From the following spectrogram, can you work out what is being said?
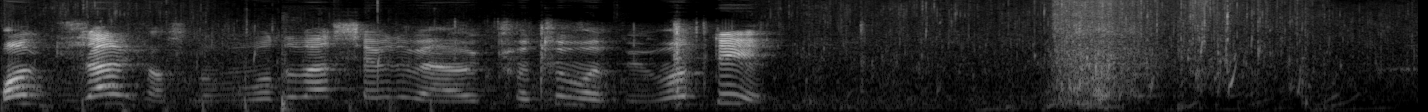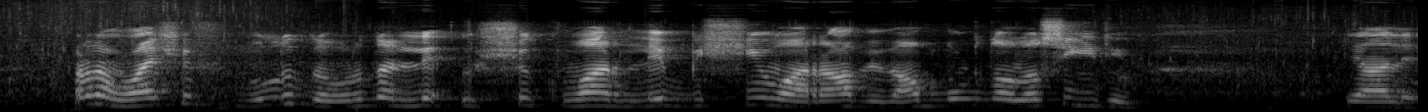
Abi güzelmiş aslında. Bu modu ben sevdim ya. Kötü mod bir mod değil. Orada Minecraft bulduk da burada ne ışık var ne bir şey var abi. Ben burada nasıl gideyim? Yani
